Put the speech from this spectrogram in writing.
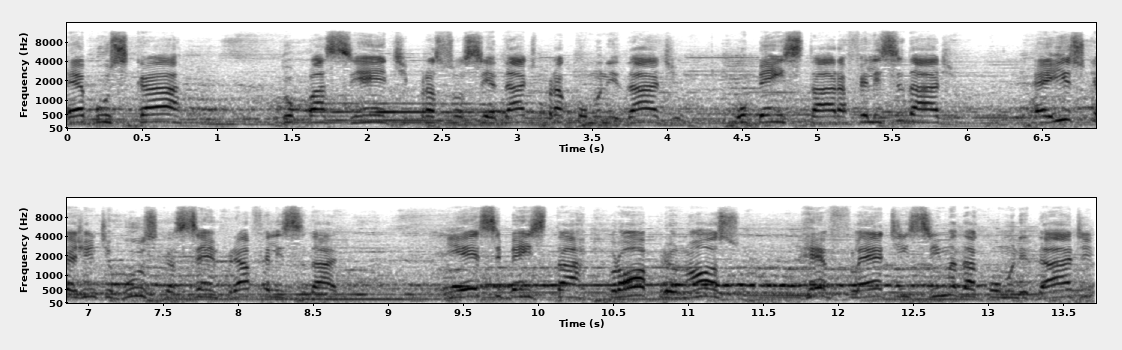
é buscar do paciente para a sociedade, para a comunidade, o bem-estar, a felicidade. É isso que a gente busca sempre, a felicidade. E esse bem-estar próprio nosso reflete em cima da comunidade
